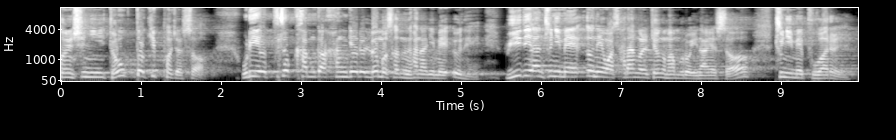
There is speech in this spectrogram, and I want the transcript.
헌신이 더욱더 깊어져서 우리의 부족함과 한계를 넘어서는 하나님의 은혜, 위대한 주님의 은혜와 사랑을 경험함으로 인하여서 주님의 부활을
